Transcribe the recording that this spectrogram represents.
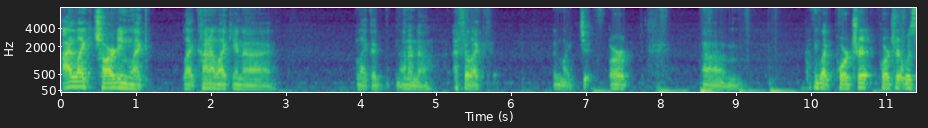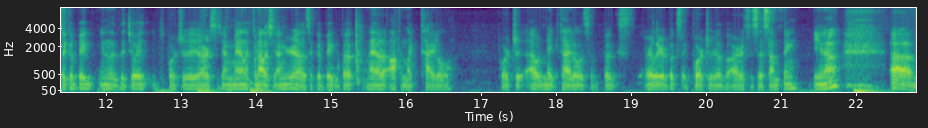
i like charting like like kind of like in a like a i don't know. I feel like in like or um i think like portrait portrait was like a big you know like the Joyce portrait of artist young man. Like when i was younger i was like a big book and i would often like title portrait i would make titles of books earlier books like portrait of artists or something you know? Um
